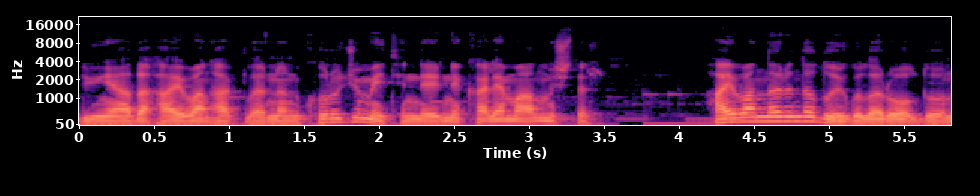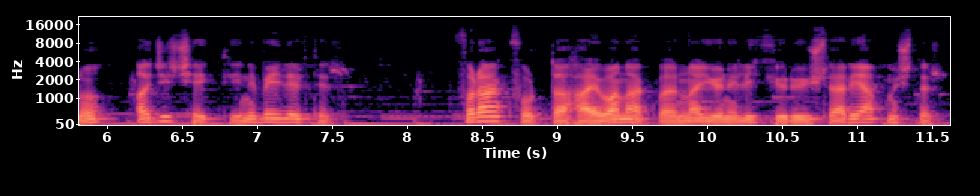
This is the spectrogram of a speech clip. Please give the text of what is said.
dünyada hayvan haklarının kurucu metinlerini kaleme almıştır. Hayvanların da duyguları olduğunu, acı çektiğini belirtir. Frankfurt'ta hayvan haklarına yönelik yürüyüşler yapmıştır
